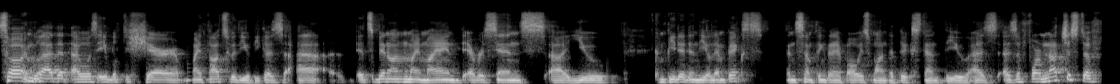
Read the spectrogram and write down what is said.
So I'm glad that I was able to share my thoughts with you because uh, it's been on my mind ever since uh, you competed in the Olympics and something that I've always wanted to extend to you as as a form not just of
